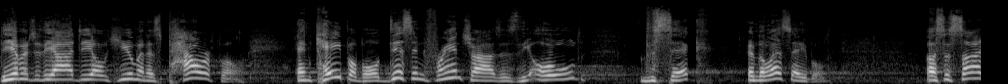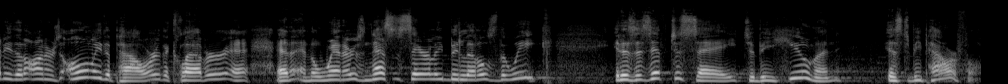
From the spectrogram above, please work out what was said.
The image of the ideal human as powerful and capable disenfranchises the old, the sick, and the less abled. A society that honors only the power, the clever, and, and, and, the winners necessarily belittles the weak. It is as if to say to be human is to be powerful.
